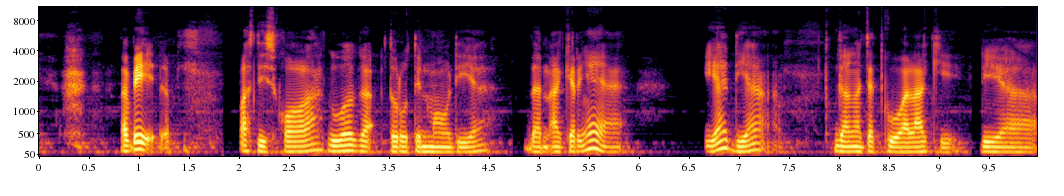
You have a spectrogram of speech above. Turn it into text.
Tapi pas di sekolah gue gak turutin mau dia dan akhirnya ya ya dia gak ngechat gue lagi. Dia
